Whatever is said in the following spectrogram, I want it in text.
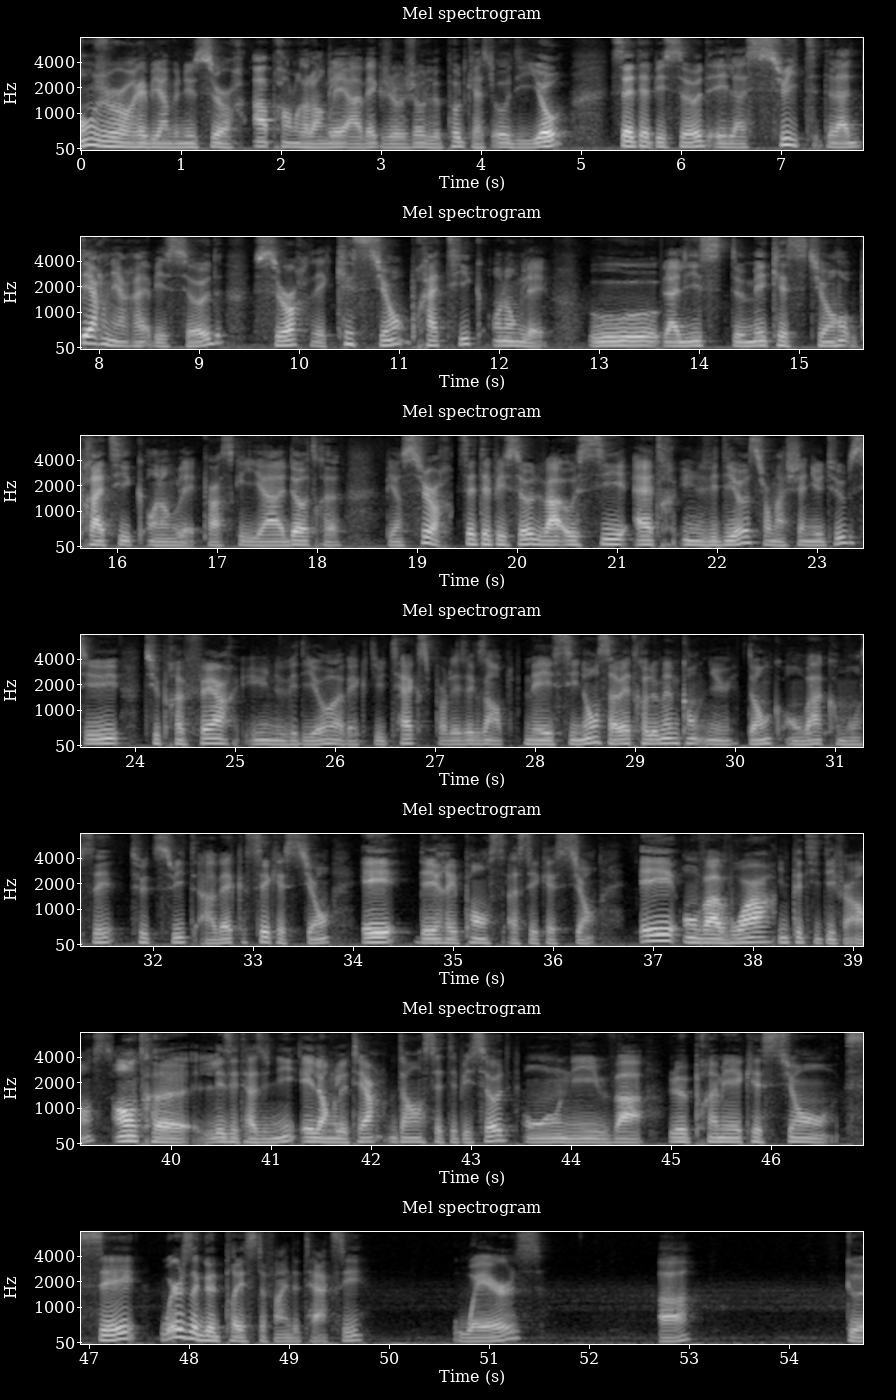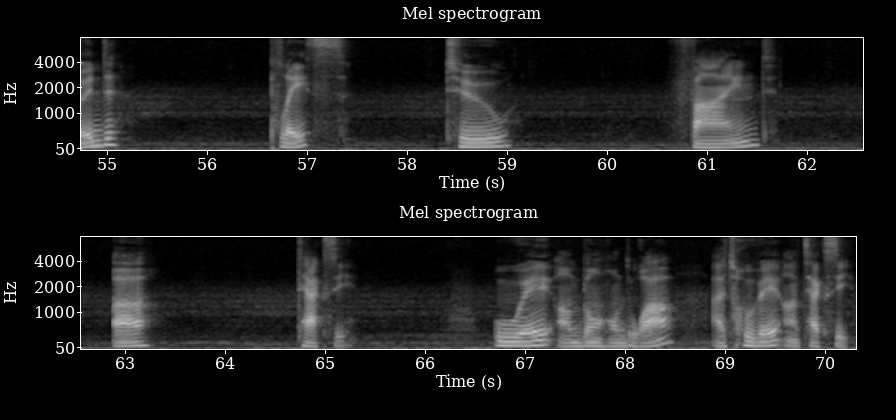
Bonjour et bienvenue sur Apprendre l'anglais avec Jojo, le podcast audio. Cet épisode est la suite de la dernière épisode sur les questions pratiques en anglais ou la liste de mes questions pratiques en anglais parce qu'il y a d'autres Bien sûr, cet épisode va aussi être une vidéo sur ma chaîne YouTube si tu préfères une vidéo avec du texte pour les exemples. Mais sinon, ça va être le même contenu. Donc, on va commencer tout de suite avec ces questions et des réponses à ces questions. Et on va voir une petite différence entre les États-Unis et l'Angleterre dans cet épisode. On y va. Le premier question, c'est Where's a good place to find a taxi? Where's a good place to find a taxi? Où est un bon endroit à trouver un taxi?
